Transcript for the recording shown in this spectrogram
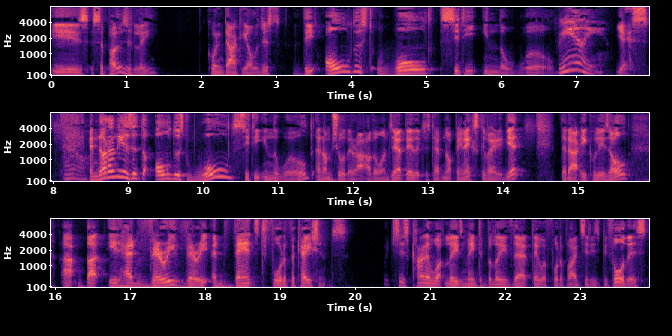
is supposedly according to archaeologists, the oldest walled city in the world. Really? Yes. Wow. And not only is it the oldest walled city in the world, and I'm sure there are other ones out there that just have not been excavated yet that are equally as old, uh, but it had very, very advanced fortifications. Which is kind of what leads me to believe that there were fortified cities before this.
